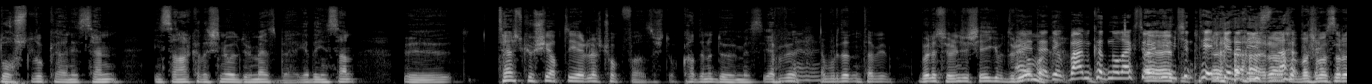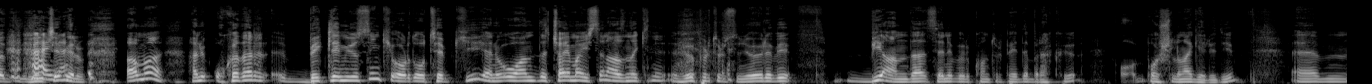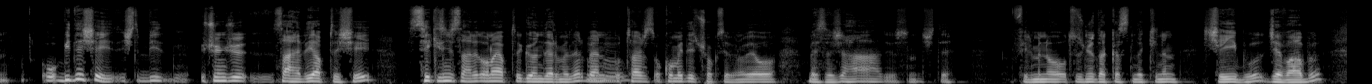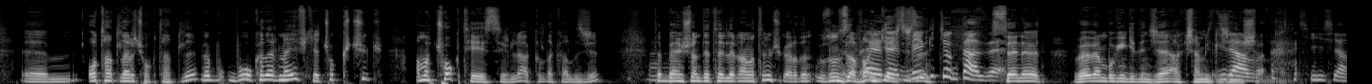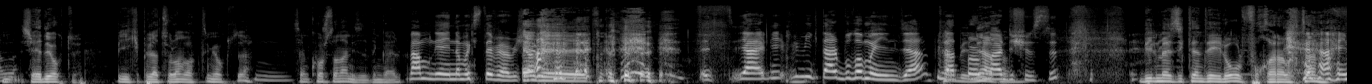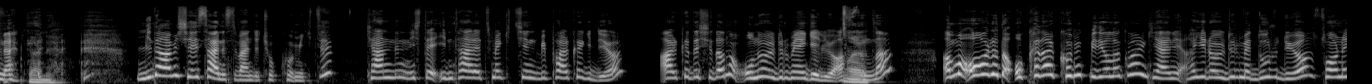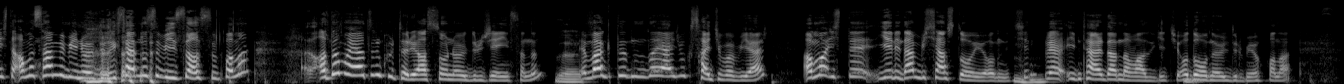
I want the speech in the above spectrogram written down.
dostluk yani sen insan arkadaşını öldürmez be ya da insan e, ters köşe yaptığı yerler çok fazla işte o kadını dövmesi. Ya, ve- Evet. ya burada tabii böyle söyleyince şey gibi duruyor Evet, ama. evet, yok. Ben bir kadın olarak söylediğim Evet. için tehlikede değilsin. Rahat ol, başıma sonra yemeyelim. Ama hani o kadar beklemiyorsun ki orada o tepkiyi. Yani o anda çay may içsen ağzındakini höpürtürsün. Öyle bir bir anda seni böyle kontrpeyde bırakıyor. O boşluğuna geliyor diyeyim. Ee, o bir de şey işte bir üçüncü sahnede yaptığı şey sekizinci sahnede ona yaptığı göndermeler. Ben bu tarz o komediyi çok seviyorum ve o mesajı ha diyorsun işte filmin o 30. dakikasındakinin şeyi bu cevabı. Ee, o tatları çok tatlı ve bu, bu o kadar naif ki çok küçük ama çok tesirli akılda kalıcı. Tabii ben şu an detaylarını anlatamıyorum çünkü aradan uzun zaman Evet, evet, geçti. benimki çok taze. Sen evet ve ben bugün gidince akşam izleyeceğim Bravo. inşallah. İnşallah. Şeyde yoktu. Bir iki platforma baktım yoktu. Hmm. Sen korsandan izledin galiba. Ben bunu yayınlamak istemiyorum şu an. Evet. Yani bir miktar bulamayınca platformlar yapalım? düşünsün. Bilmezlikten değil oğul fukaralıktan. Aynen. yani Bir daha bir şey sahnesi bence çok komikti. Kendin işte intihar etmek için bir parka gidiyor. Arkadaşı da onu öldürmeye geliyor aslında. Ama o arada o kadar komik bir diyalog var ki yani hayır öldürme dur diyor. Sonra işte ama sen mi beni öldüreceksin sen nasıl bir insansın falan. Adam hayatını kurtarıyor az sonra öldüreceği insanın. Evet. E baktığınızda yani çok saçma bir yer. Ama işte yeniden bir şans doğuyor onun için. Ve intihardan da vazgeçiyor. O da onu öldürmüyor falan.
